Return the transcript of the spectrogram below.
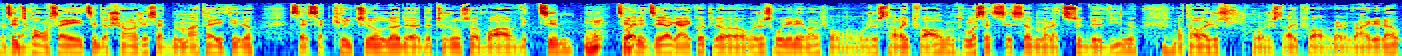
tu sais, du conseil, tu sais, de changer cette mentalité-là, cette, cette culture-là de, de toujours se voir victime. Tu sais, Ouais. de dire, regarde, écoute, là, on va juste rouler les manches, on va juste travailler plus fort. là. Puis moi, c'est c'est ça mon attitude de vie. Là. On travaille juste, on va juste travailler plus fort, we're gonna grind it out.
